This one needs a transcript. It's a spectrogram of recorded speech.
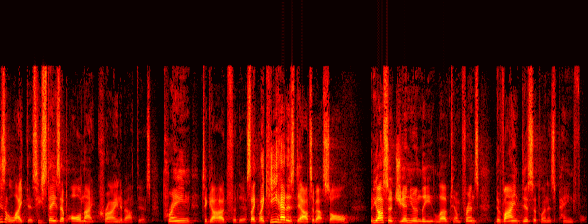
He doesn't like this. He stays up all night crying about this, praying to God for this. Like, like he had his doubts about Saul, but he also genuinely loved him. Friends, divine discipline is painful.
